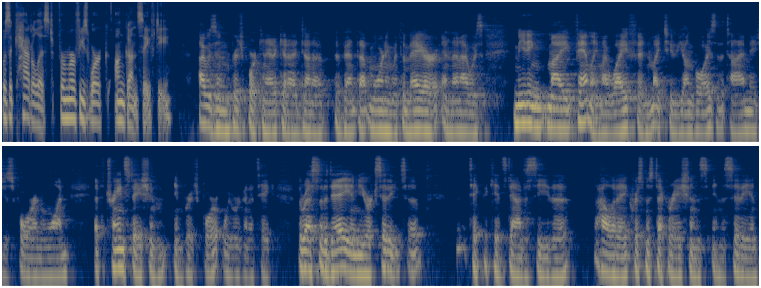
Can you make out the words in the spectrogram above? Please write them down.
was a catalyst for Murphy's work on gun safety. I was in Bridgeport, Connecticut. I'd done an event that morning with the mayor, and then I was meeting my family, my wife and my two young boys at the time, ages four and one, at the train station in Bridgeport. We were going to take the rest of the day in New York City to take the kids down to see the holiday Christmas decorations in the city. And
